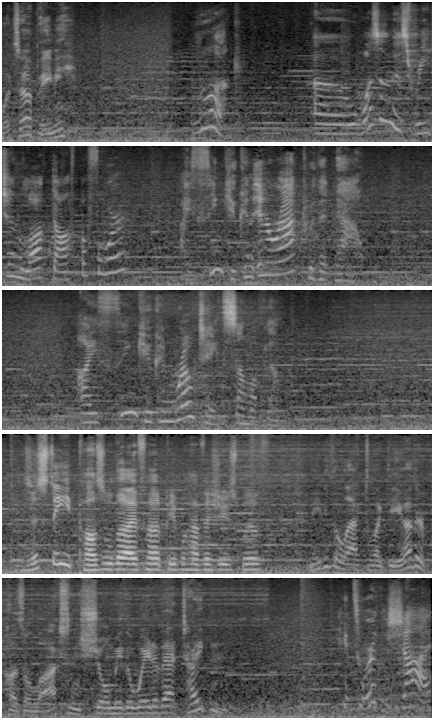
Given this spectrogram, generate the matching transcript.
What's up, Amy? Look. Uh, wasn't this region locked off before? I think you can interact with it now. I think you can rotate some of them. Is this the puzzle that I've heard people have issues with? Maybe they'll act like the other puzzle locks and show me the way to that Titan. It's worth a shot.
